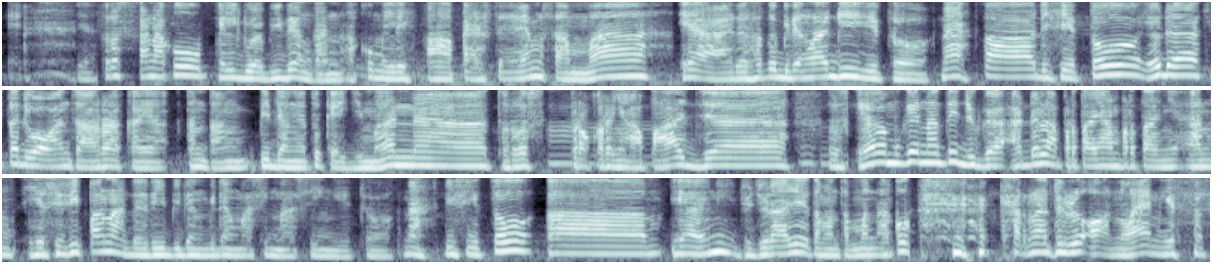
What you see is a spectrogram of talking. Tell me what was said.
ya, terus kan aku pilih dua bidang kan. Aku milih uh, PSDM sama ya ada satu bidang lagi gitu. Nah uh, di situ ya udah kita diwawancara kayak tentang bidangnya tuh kayak gimana, terus prokernya apa aja, terus ya mungkin nanti juga adalah pertanyaan-pertanyaan ya sisipan lah dari bidang-bidang masing-masing gitu. Nah di situ em, ya ini jujur aja ya teman-teman, aku karena dulu online gitu,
